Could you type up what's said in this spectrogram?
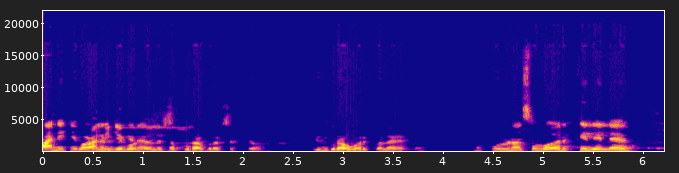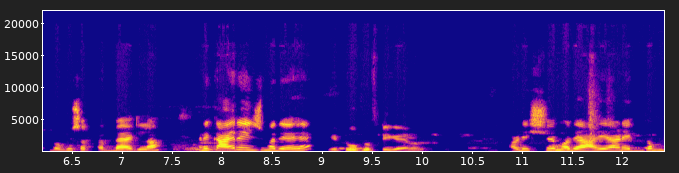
पाणी की बॉटल पानी की वगैरे बोतल ऐसा पूरा आप रख सकते हो ये पूरा वर्क वाला रहता है पूर्ण असं वर्क केलेलं आहे. बघू शकतात बॅगला आणि काय रेंजमध्ये आहे हे? ये टू फिफ्टी का है मैम. अडीचशे मध्ये आहे आणि एकदम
